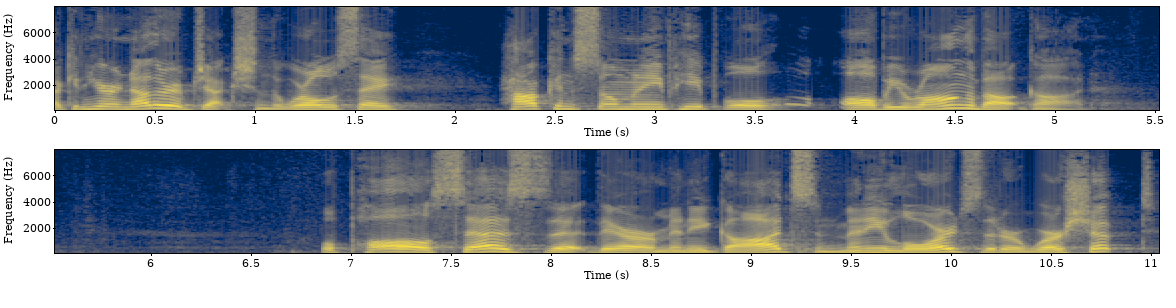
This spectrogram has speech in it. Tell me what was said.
I can hear another objection. The world will say, How can so many people all be wrong about God? Well, Paul says that there are many gods and many lords that are worshiped.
